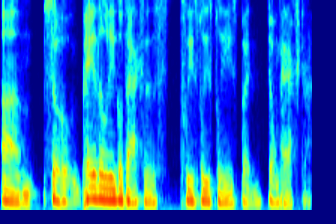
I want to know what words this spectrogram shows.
Um, so pay the legal taxes, please, please, please, but don't pay extra.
